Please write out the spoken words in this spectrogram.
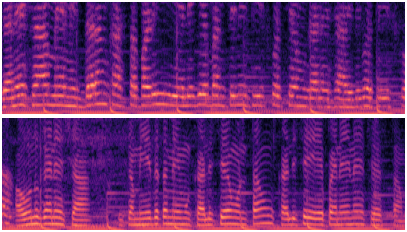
గణేష మేమిద్దరం కష్టపడి ఈ ఎలిగే బంతిని తీసుకొచ్చాం గణేష ఇదిగో తీసుకో. అవును గణేష ఇక మీదట మేము కలిసే ఉంటాం కలిసే ఏ పనైనా చేస్తాం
